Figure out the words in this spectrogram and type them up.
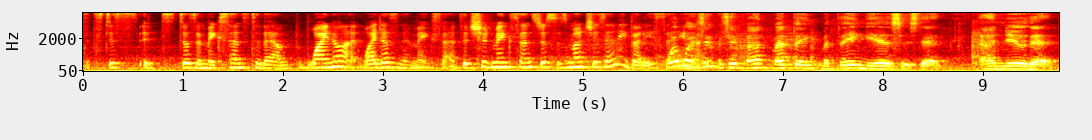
It's just it doesn't make sense to them. Why not? Why doesn't it make sense? It should make sense just as much as anybody saying. Well, see, see, my, my thing my thing is is that I knew that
